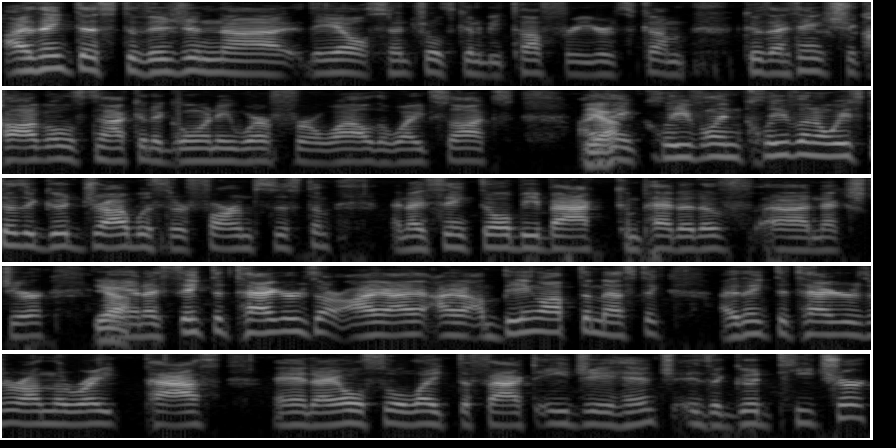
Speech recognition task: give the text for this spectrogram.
I think this division, uh, the AL Central, is going to be tough for years to come because I think Chicago's not going to go anywhere for a while. The White Sox, I yeah. think Cleveland, Cleveland always does a good job with their farm system, and I think they'll be back competitive uh, next year. Yeah. and I think the Tigers are. I, I, I'm being optimistic. I think the Tigers are on the right path, and I also like the fact AJ Hinch is a good teacher,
